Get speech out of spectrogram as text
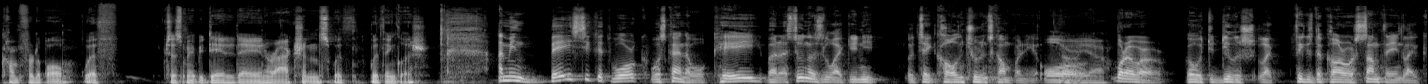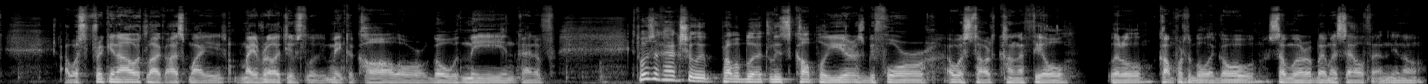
comfortable with just maybe day to day interactions with with English? I mean, basic at work was kind of okay, but as soon as like you need, let's say, call insurance company or Oh, yeah. whatever, go to dealership, like fix the car or something, like I was freaking out, like ask my my relatives make a call or go with me, and kind of. It was like actually probably at least a couple of years before I was start kind of feel a little comfortable, like go somewhere by myself, and you know,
